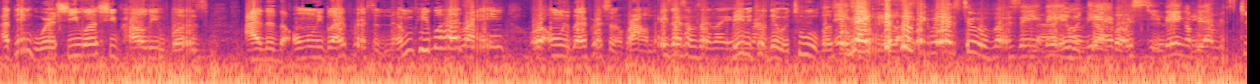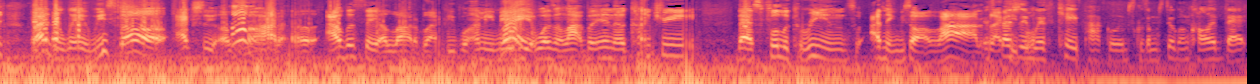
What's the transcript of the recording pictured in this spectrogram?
I think where she was, she probably was either the only black person them people had Right. seen, or the only black person around them. Exactly what I'm saying. Like, Maybe because there were two of us. exactly. was like- like, well, there's two of us. They, Nah, they ain't gonna be that risky. They ain't gonna be that risky. By the way, we saw actually a lot of, uh, I would say a lot of black people. I mean, maybe Right. it wasn't a lot, but in a country that's full of Koreans, I think we saw a lot of black Especially with K-apocalypse, because I'm still gonna call it that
